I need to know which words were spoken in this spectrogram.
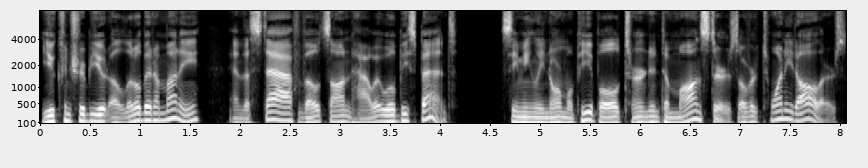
you contribute a little bit of money, and the staff votes on how it will be spent. Seemingly normal people turned into monsters over $20.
